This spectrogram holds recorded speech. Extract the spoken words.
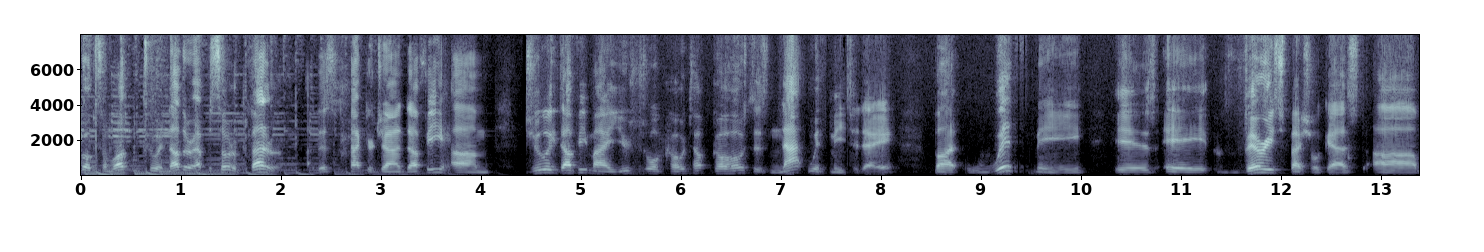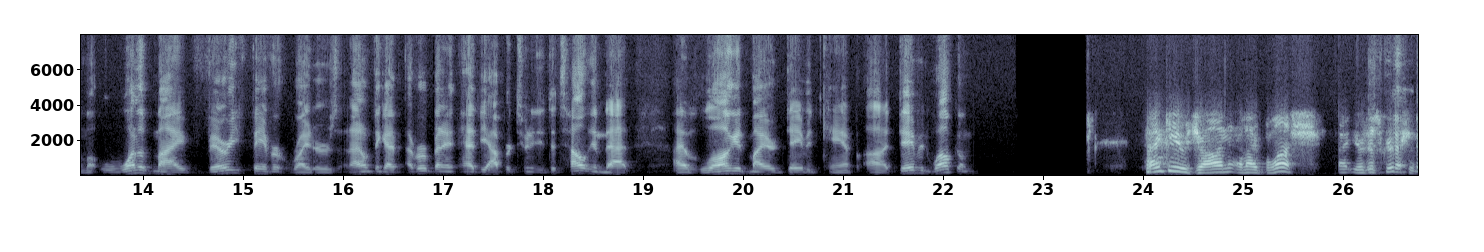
Folks, and welcome to another episode of Better. This is Dr. John Duffy. Um, Julie Duffy, my usual co- co-host, is not with me today, but with me is a very special guest, um, one of my very favorite writers, and I don't think I've ever been had the opportunity to tell him that. I have long admired David Kamp. Uh, David, welcome. Thank you, John, and I blush at your description.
